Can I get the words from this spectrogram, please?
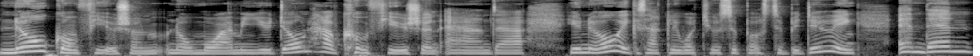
no confusion no more, I mean, you don't have confusion and uh, you know exactly what you're supposed to be doing, and then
